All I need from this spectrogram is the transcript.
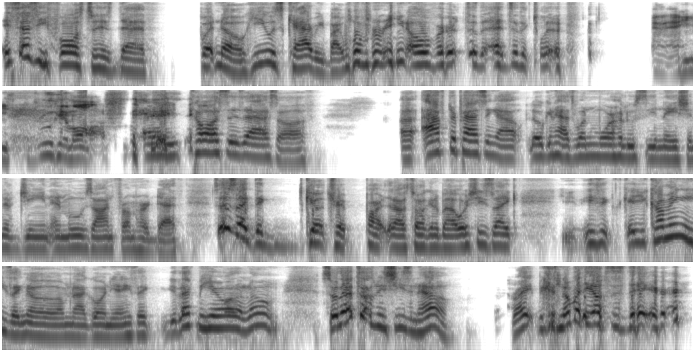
It says he falls to his death. But no, he was carried by Wolverine over to the edge of the cliff and he threw him off. and he tossed his ass off. Uh, after passing out, Logan has one more hallucination of Jean and moves on from her death. So this is like the guilt trip part that I was talking about, where she's like, "He's like, are you coming?" And he's like, "No, I'm not going yet." He's like, "You left me here all alone." So that tells me she's in hell, right? Because nobody else is there.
